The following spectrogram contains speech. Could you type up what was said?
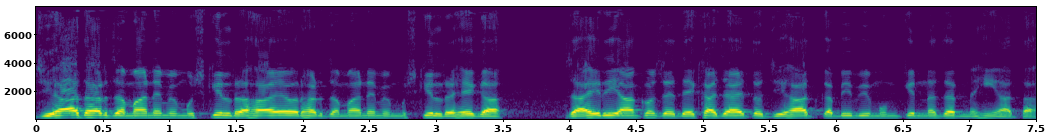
جہاد ہر زمانے میں مشکل رہا ہے اور ہر زمانے میں مشکل رہے گا۔ ظاہری آنکھوں سے دیکھا جائے تو جہاد کبھی بھی ممکن نظر نہیں آتا۔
